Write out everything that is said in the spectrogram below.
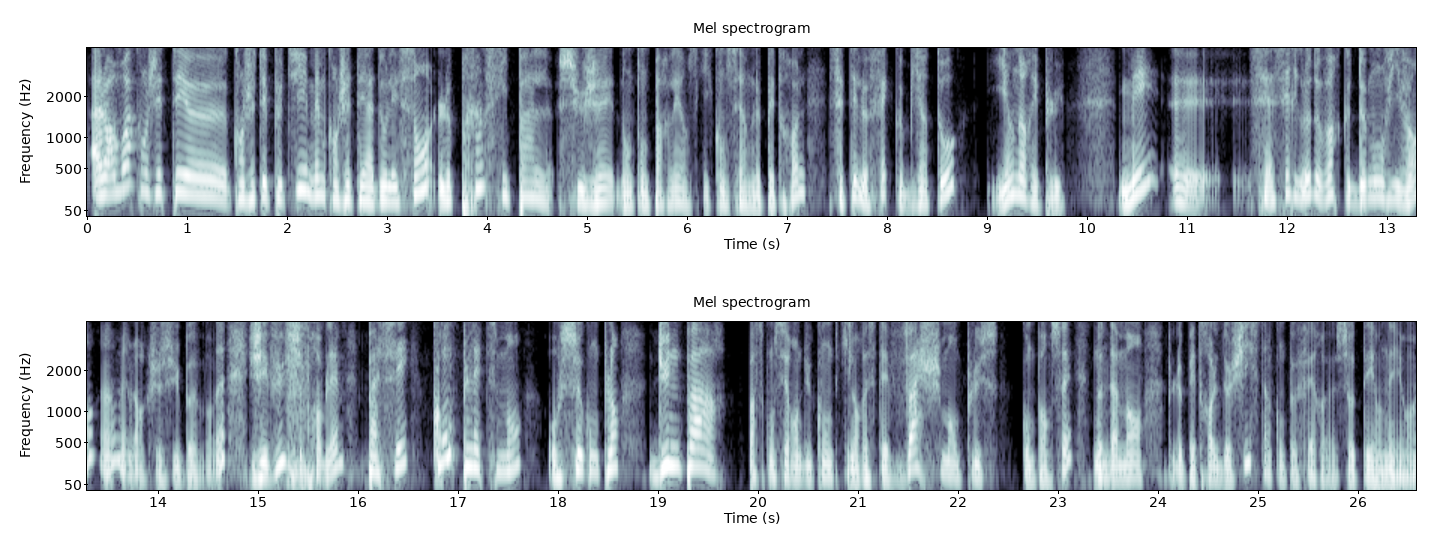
Alors moi, quand j'étais euh, quand j'étais petit et même quand j'étais adolescent, le principal sujet dont on parlait en ce qui concerne le pétrole, c'était le fait que bientôt il n'y en aurait plus. Mais euh, c'est assez rigolo de voir que de mon vivant, hein, même alors que je suis pas, hein, j'ai vu ce problème passer complètement au second plan. D'une part, parce qu'on s'est rendu compte qu'il en restait vachement plus qu'on pensait, notamment le pétrole de schiste hein, qu'on peut faire euh, sauter en ayant,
